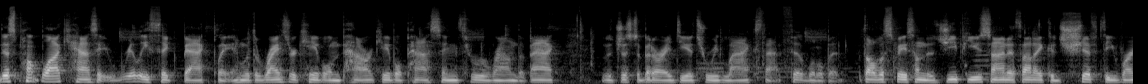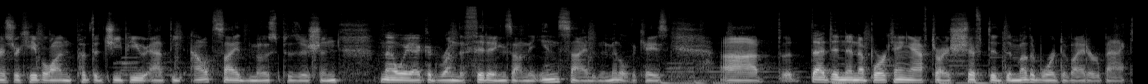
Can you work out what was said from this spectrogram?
This pump block has a really thick backplate, and with the riser cable and power cable passing through around the back, it was just a better idea to relax that fit a little bit. With all the space on the GPU side, I thought I could shift the riser cable and put the GPU at the outside most position. And that way I could run the fittings on the inside in the middle of the case. Uh, but that didn't end up working after I shifted the motherboard divider back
